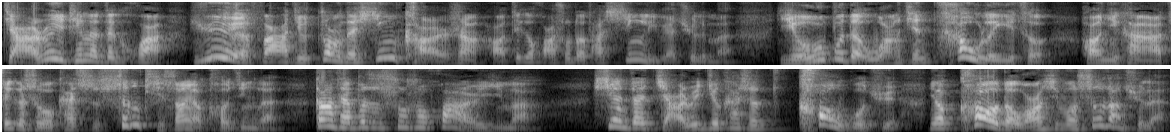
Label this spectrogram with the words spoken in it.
贾瑞听了这个话，越发就撞在心坎儿上。好，这个话说到他心里边去了嘛，由不得往前凑了一凑。好，你看啊，这个时候开始身体上要靠近了。刚才不是说说话而已吗？现在贾瑞就开始靠过去，要靠到王熙凤身上去了。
